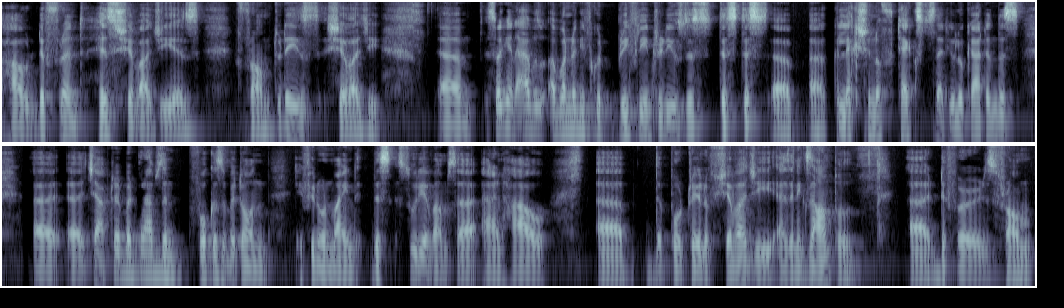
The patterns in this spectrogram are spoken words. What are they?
how different his Shivaji is from today's Shivaji. Um, so again, I was wondering if you could briefly introduce this this this uh, uh, collection of texts that you look at in this uh, uh chapter, but perhaps then focus a bit on, if you don't mind, this Surya Vamsa and how uh, the portrayal of Shivaji as an example uh, differs from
